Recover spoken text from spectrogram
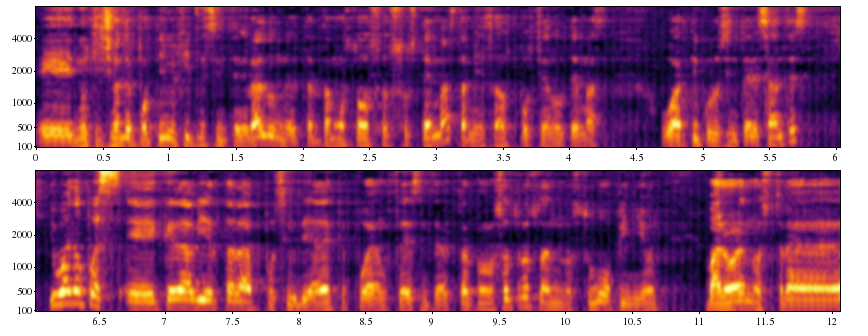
eh, Nutrición Deportiva y Fitness Integral, donde tratamos todos esos temas, también estamos posteando temas o artículos interesantes, y bueno, pues queda abierta la posibilidad de que puedan ustedes interactuar con nosotros, dándonos su opinión, valora nuestra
